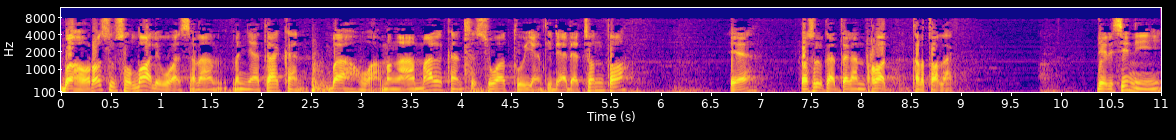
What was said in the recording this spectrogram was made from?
bahwa Rasulullah wasallam menyatakan bahwa mengamalkan sesuatu yang tidak ada contoh ya Rasul katakan rod tertolak. Dari sini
